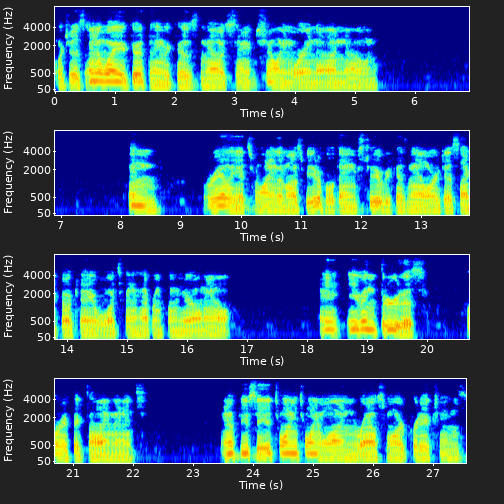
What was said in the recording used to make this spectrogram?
which is in a way a good thing because now it's showing we're in the unknown. And really, it's one of the most beautiful things too because now we're just like, okay, what's going to happen from here on out? And even through this horrific time, and it's and if you see 2021 Ralph Smart predictions,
